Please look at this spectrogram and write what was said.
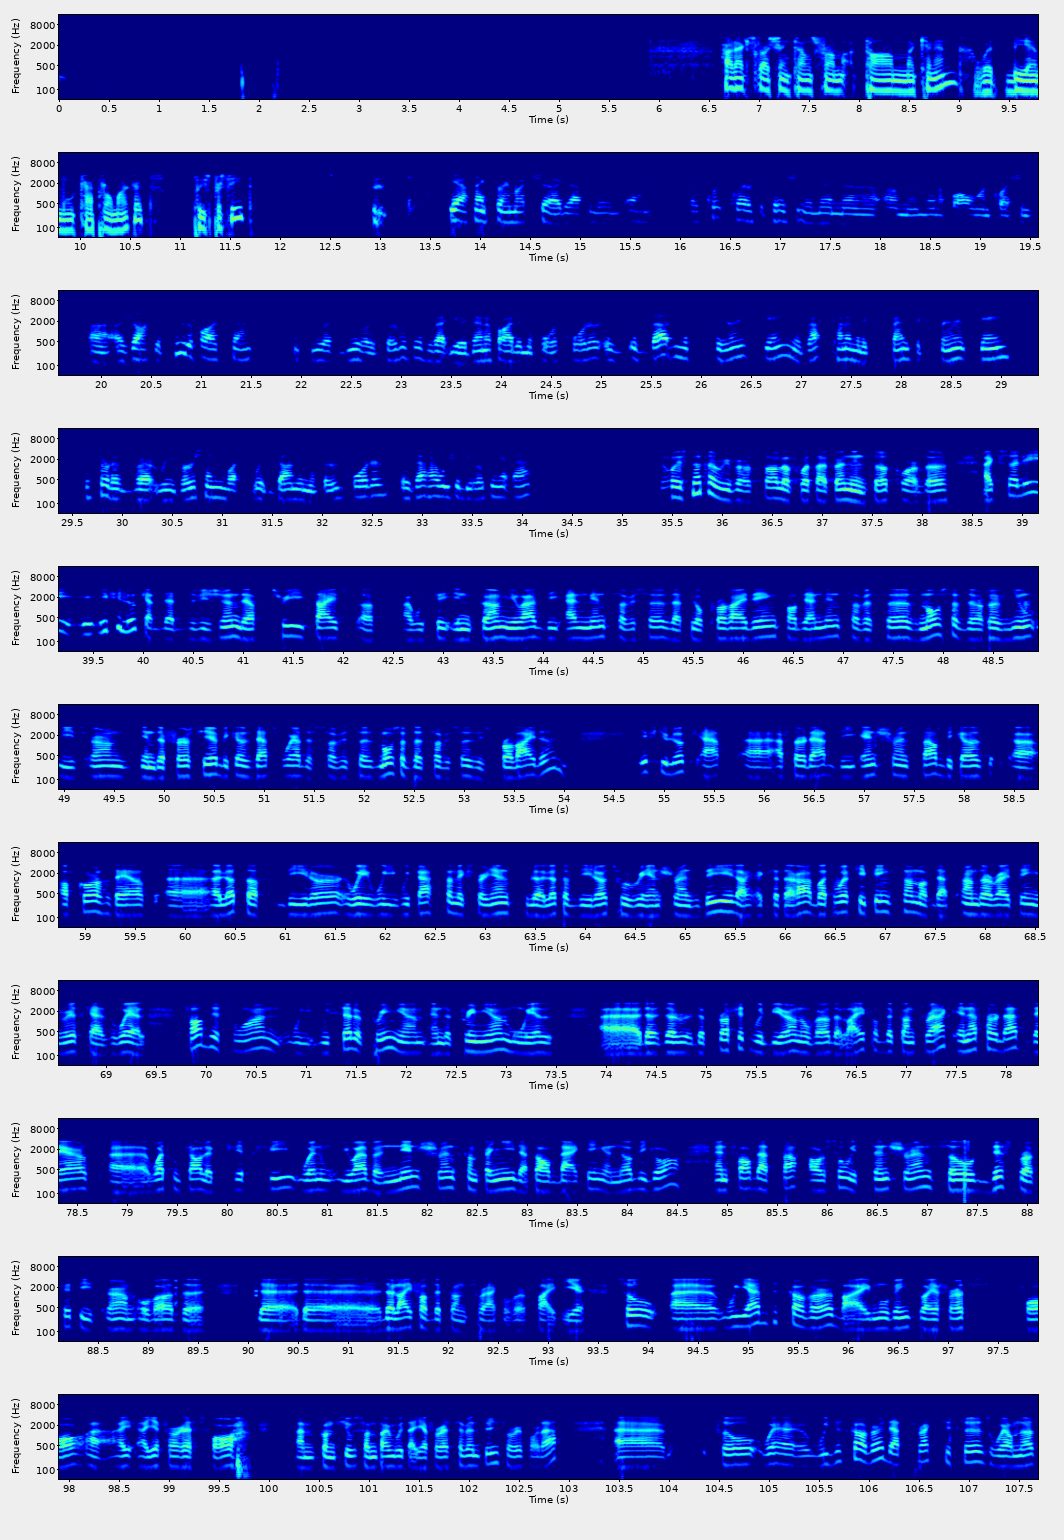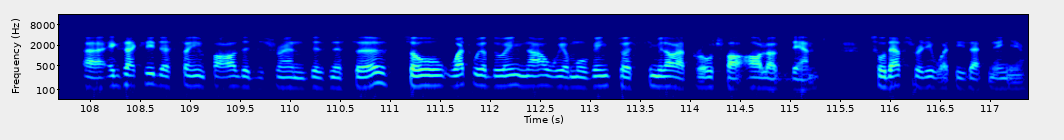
Our next question comes from Tom MacKinnon with BMO Capital Markets. Please proceed. Yeah, thanks very much. Uh, good afternoon. Um, a quick clarification and then uh, um, a follow-on question. Uh, Jacques, the $0.02-$0.05 in U.S. dealer services that you identified in the fourth quarter, is that an experience gain? Is that kind of an expense experience gain, just sort of uh, reversing what was done in the third quarter? Is that how we should be looking at that? No, it's not a reversal of what happened in third quarter. Actually, if you look at that division, there are three types of, I would say, income. You have the admin services that you're providing. For the admin services, most of the revenue is earned in the first year because that's where the services, most of the services is provided. If you look at, uh, after that, the insurance part, because, uh, of course, there's uh, a lot of dealer. We pass some experience to a lot of dealers through reinsurance deal, et cetera, but we're keeping some of that underwriting risk as well. For this one, we set a premium, and the premium will, Uh, the profit will be earned over the life of the contract. And after that, there's uh, what we call a clip fee when you have an insurance company that are backing an obligor. And for that part also it's insurance, so this profit is earned over the life of the contract over five years. So uh we have discovered by moving to IFRS 4. Uh, I'm confused sometimes with IFRS 17, sorry for that. Uh, so we discovered that practices were not uh, exactly the same for all the different businesses. So what we're doing now, we are moving to a similar approach for all of them. So that's really what is happening here.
